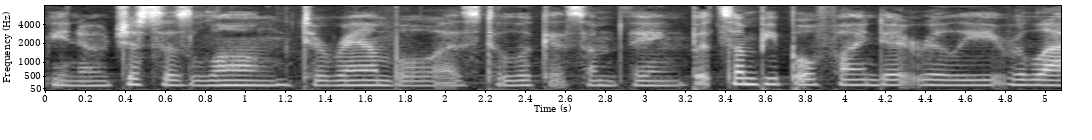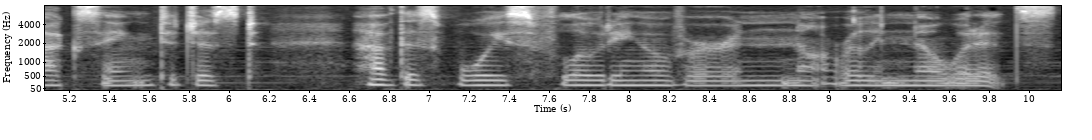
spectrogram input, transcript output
you know, just as long to ramble as to look at something. But some people find it really relaxing to just have this voice floating over and not really know what it's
